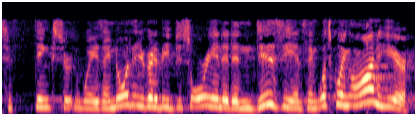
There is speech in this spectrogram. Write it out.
to think certain ways. I know that you're going to be disoriented and dizzy and saying, what's going on here?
